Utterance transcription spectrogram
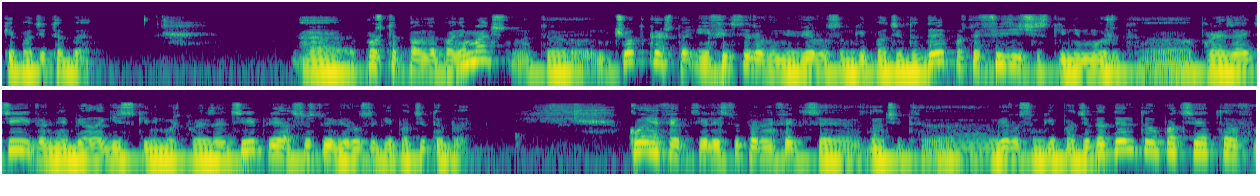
гепатита Б. Э, просто надо понимать, что это четко, что инфицирование вирусом гепатита D просто физически не может э, произойти, вернее биологически не может произойти при отсутствии вируса гепатита B. Коинфекция или суперинфекция, значит, э, вирусом гепатита дельта у пациентов,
